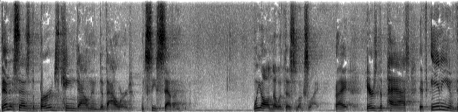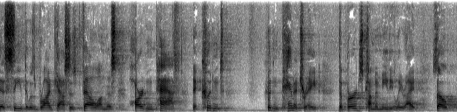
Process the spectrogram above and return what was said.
Then it says the birds came down and devoured. Let's see seven. We all know what this looks like right? Here's the path. If any of this seed that was broadcasted fell on this hardened path that couldn't, couldn't penetrate, the birds come immediately, right? So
